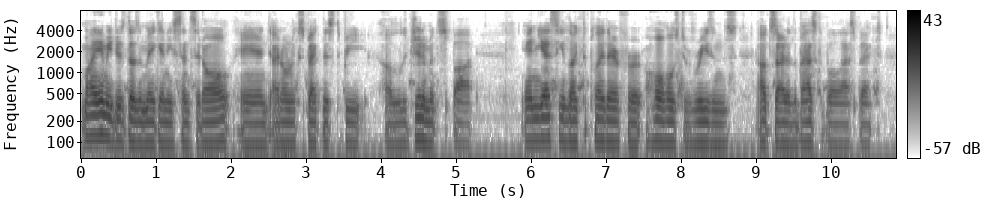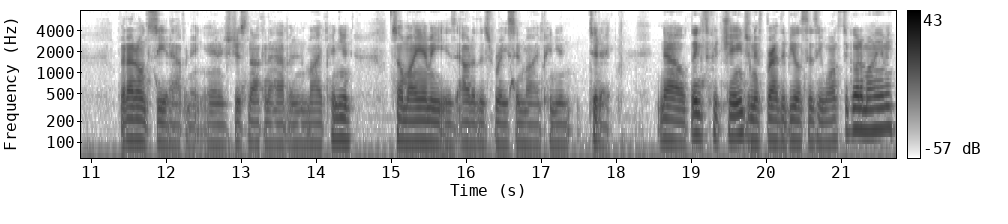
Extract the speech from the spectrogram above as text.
Miami just doesn't make any sense at all, and I don't expect this to be a legitimate spot. And yes, he'd like to play there for a whole host of reasons outside of the basketball aspect but I don't see it happening, and it's just not going to happen in my opinion. So Miami is out of this race, in my opinion, today. Now things could change, and if Bradley Beal says he wants to go to Miami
